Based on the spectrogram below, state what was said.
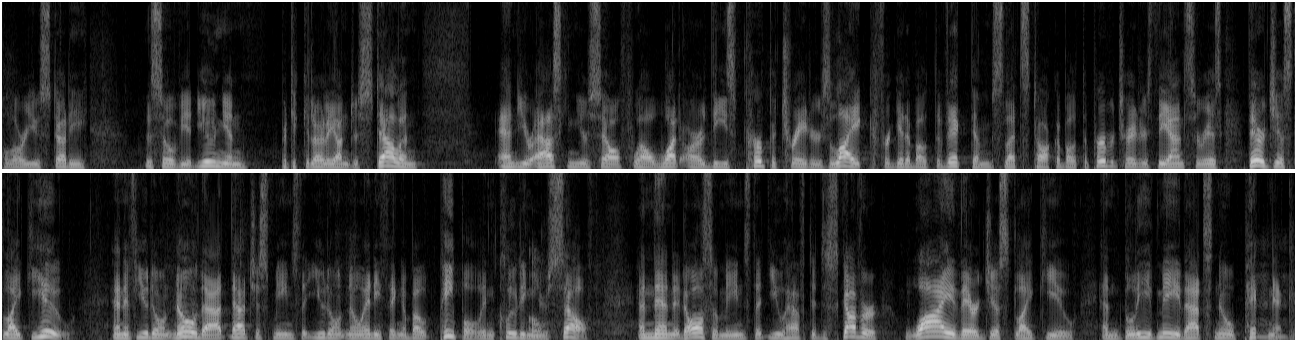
Or you study the Soviet Union, particularly under Stalin, and you're asking yourself, well, what are these perpetrators like? Forget about the victims, let's talk about the perpetrators. The answer is, they're just like you. And if you don't know that, that just means that you don't know anything about people, including oh. yourself. And then it also means that you have to discover why they're just like you. And believe me, that's no picnic. Mm.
